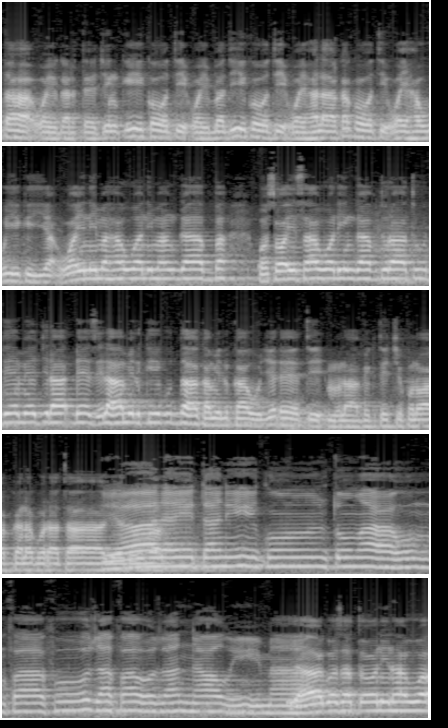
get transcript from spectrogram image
taha way gartee cinqii kooti way badii kooti way halaaka kooti way hawwii kiyya way nima hawwa niman gaabba osoo isaa waliin gaaf duraatuu deemee jiraadhe silaa milkii guddaa ka milkaa'u jedheeti munaafiktichi kunoo akkana godhataa يا ليتني كنت معهم فافوز فوزا عظيما yaa gosa tooniin hawwa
